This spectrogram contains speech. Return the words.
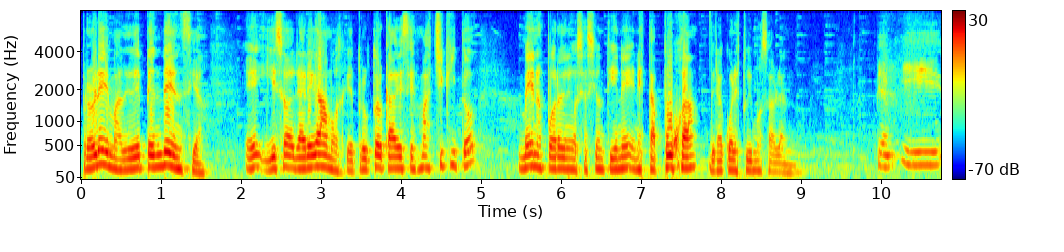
problemas de dependencia. ¿eh? Y eso le agregamos que el productor cada vez es más chiquito, menos poder de negociación tiene en esta puja de la cual estuvimos hablando. Bien, y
